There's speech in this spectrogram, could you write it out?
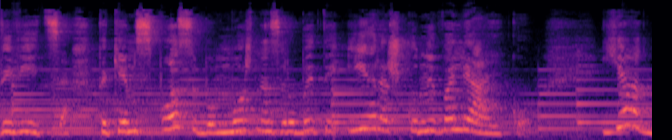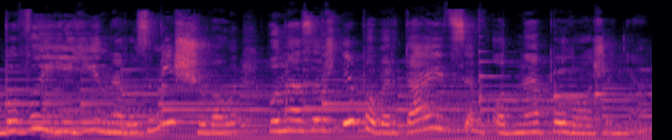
Дивіться, таким способом можна зробити іграшку неваляйку. Як би ви її не розміщували, вона завжди повертається в одне положення.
